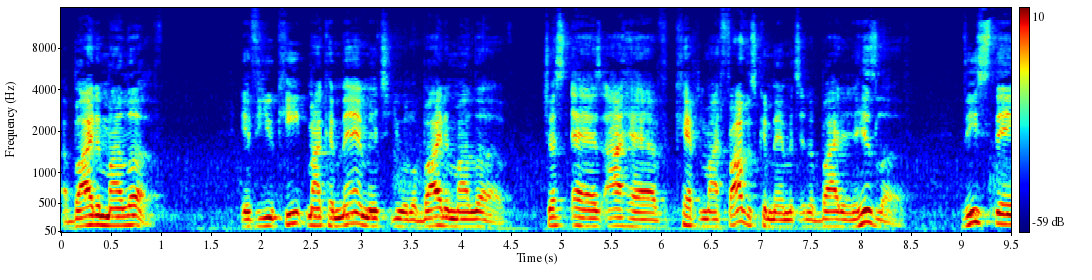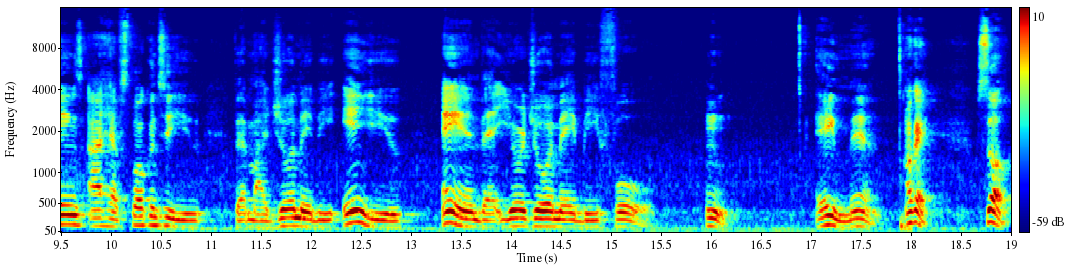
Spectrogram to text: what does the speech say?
Abide in my love. If you keep my commandments, you will abide in my love, just as I have kept my Father's commandments and abided in his love. These things I have spoken to you, that my joy may be in you, and that your joy may be full. Mm. Amen. Okay, so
